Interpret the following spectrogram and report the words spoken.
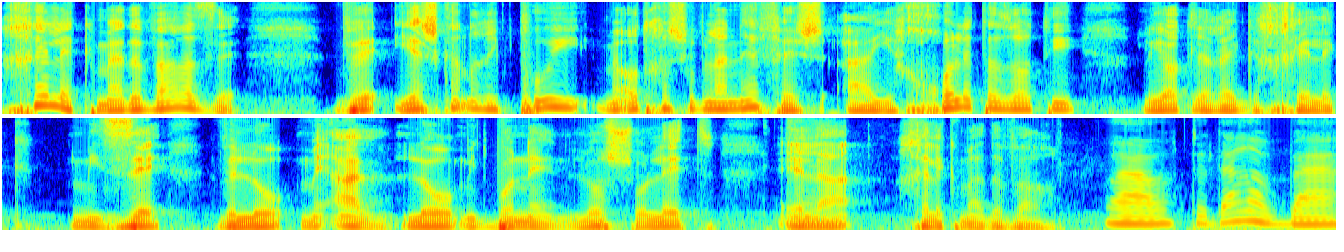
חלק מהדבר הזה. ויש כאן ריפוי מאוד חשוב לנפש, היכולת הזאת היא להיות לרגע חלק מזה, ולא מעל, לא מתבונן, לא שולט, אלא חלק מהדבר. וואו, תודה רבה,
